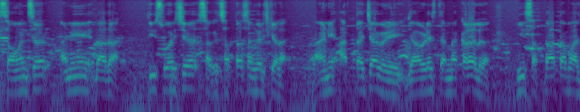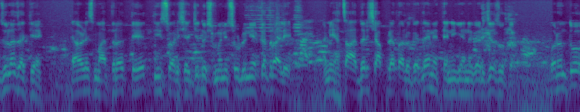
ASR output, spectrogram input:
सावंत सर आणि दादा तीस वर्ष स- सत्ता संघर्ष केला. आणि आत्ताच्या वेळी ज्यावेळेस त्यांना कळालं ही सत्ता आता बाजूला जाते त्यावेळेस मात्र ते तीस वर्षाची दुश्मनी सोडून एकत्र आले. आणि ह्याचा आदर्श आपल्या तालुक्यातल्या नेत्यांनी घेणं गरजेचं होतं. परंतु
